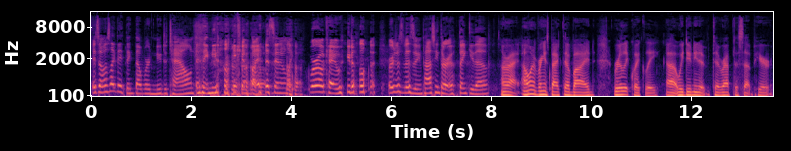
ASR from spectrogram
it's almost like they think that we're new to town and they need to like invite us in. I'm like, we're okay. We don't. We're just visiting, passing through. Thank you though. All right. I want to bring us back to Abide really quickly. Uh, we do need to, to wrap this up here.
